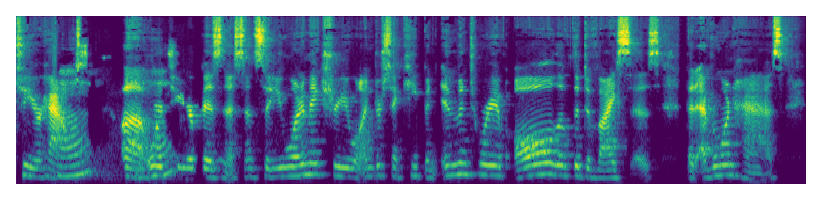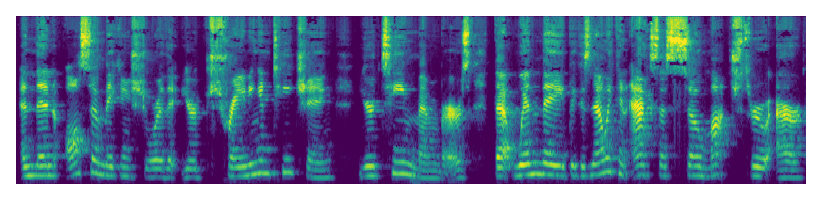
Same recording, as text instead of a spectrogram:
to your house mm-hmm. Uh, mm-hmm. or to your business. And so you want to make sure you understand, keep an inventory of all of the devices that everyone has. And then also making sure that you're training and teaching your team members that when they, because now we can access so much through our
